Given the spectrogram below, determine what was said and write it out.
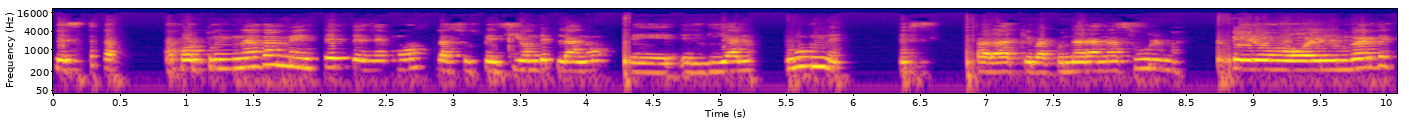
Desafortunadamente tenemos la suspensión de plano eh, el día lunes para que vacunaran a Zulma pero en lugar de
